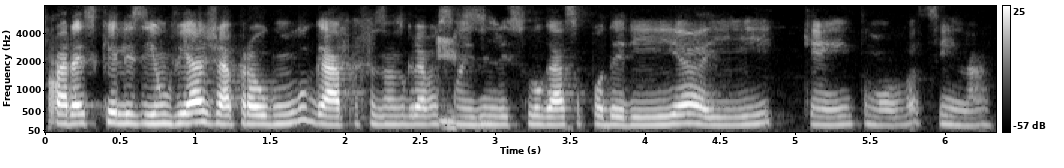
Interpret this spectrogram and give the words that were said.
parece que eles iam viajar para algum lugar para fazer umas gravações Isso. e nesse lugar só poderia ir quem tomou vacina.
